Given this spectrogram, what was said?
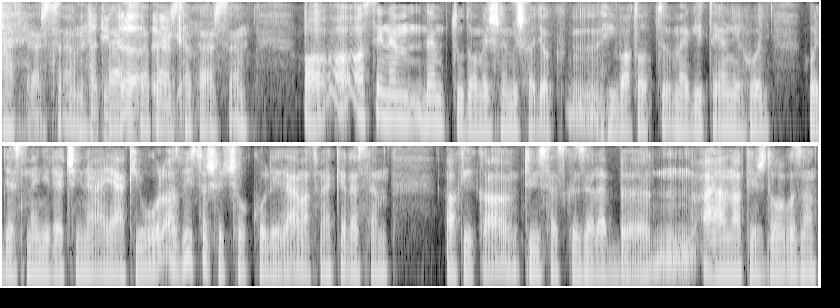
Hát persze, Tehát persze, itt a, persze, igen. persze. A, a, azt én nem, nem tudom, és nem is vagyok hivatott megítélni, hogy, hogy ezt mennyire csinálják jól. Az biztos, hogy sok kollégámat megkérdeztem, akik a tűzhez közelebb állnak és dolgoznak,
